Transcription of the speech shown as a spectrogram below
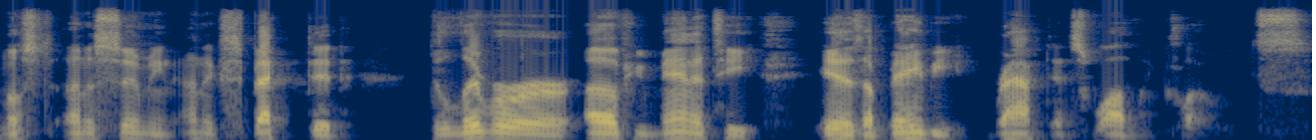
Most unassuming, unexpected deliverer of humanity is a baby wrapped in swaddling clothes.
